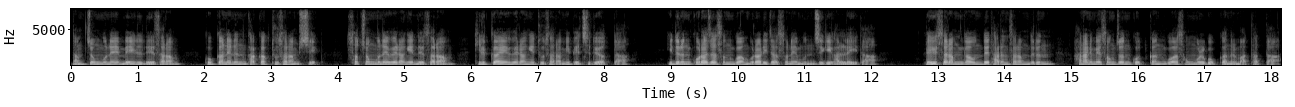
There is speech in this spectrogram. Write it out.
남쪽 문에 매일 네 사람, 곳간에는 각각 두 사람씩, 서쪽 문의 회랑에 네 사람, 길가의 회랑에 두 사람이 배치되었다. 이들은 고라 자손과 무라리 자손의 문지기 갈레이다. 레위 사람 가운데 다른 사람들은 하나님의 성전 곳간과 성물 곳간을 맡았다.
